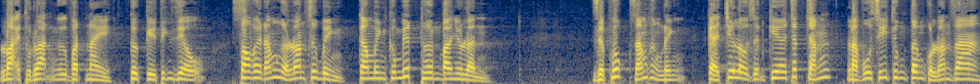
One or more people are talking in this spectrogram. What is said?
Loại thủ đoạn ngự vật này cực kỳ tinh diệu, so với đám người Loan Sư Bình, Cao Minh không biết hơn bao nhiêu lần. Diệp Húc dám khẳng định kẻ chưa lộ diện kia chắc chắn là vũ sĩ trung tâm của Loan gia.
